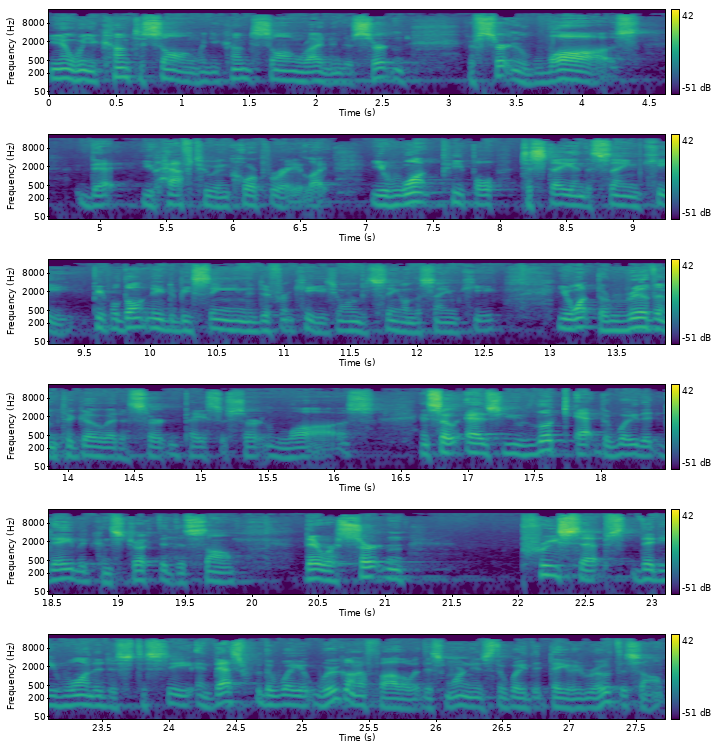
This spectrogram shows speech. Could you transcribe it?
You know, when you come to song, when you come to songwriting, there's certain, there's certain laws that you have to incorporate. Like you want people to stay in the same key. People don't need to be singing in different keys. You want them to sing on the same key. You want the rhythm to go at a certain pace or certain laws. And so as you look at the way that David constructed this psalm, there were certain precepts that he wanted us to see. And that's the way we're going to follow it this morning, is the way that David wrote the psalm.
